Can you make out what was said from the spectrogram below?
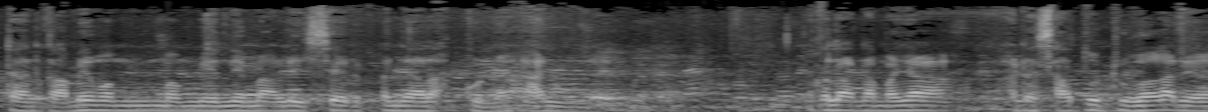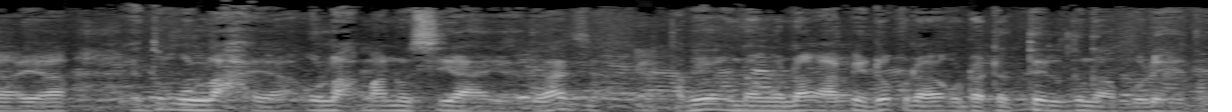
dan kami meminimalisir penyalahgunaan kalau namanya ada satu dua kan ya ya itu ulah ya ulah manusia ya itu aja tapi undang-undang APDO udah udah detail itu nggak boleh itu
